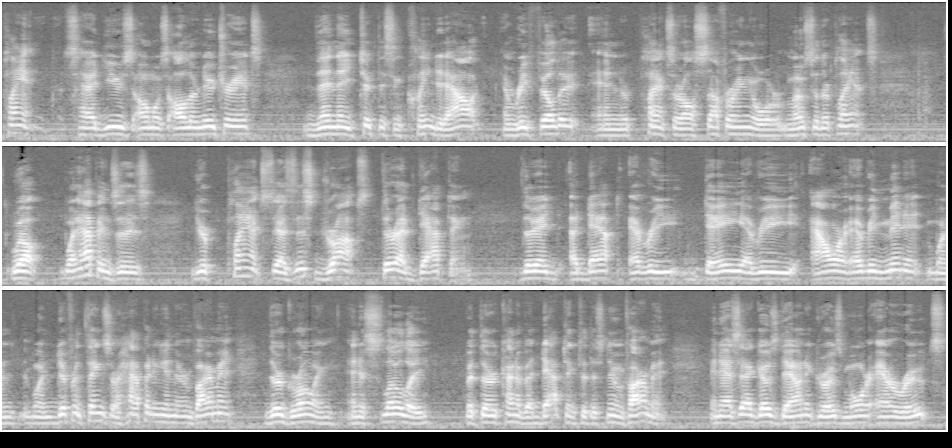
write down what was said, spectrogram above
plants had used almost all their nutrients, then they took this and cleaned it out and refilled it, and their plants are all suffering, or most of their plants. Well, what happens is your plants, as this drops, they're adapting. They adapt every day, every hour, every minute. When when different things are happening in their environment, they're growing, and it's slowly but they're kind of adapting to this new environment. And as that goes down, it grows more air roots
